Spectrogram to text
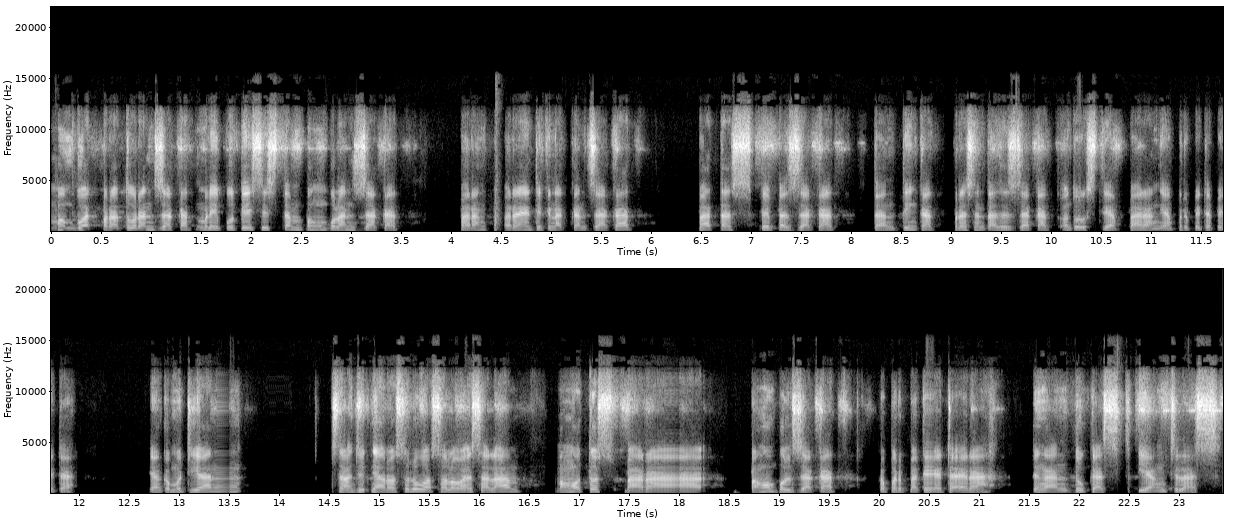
membuat peraturan zakat meliputi sistem pengumpulan zakat, barang-barang yang dikenakan zakat, batas bebas zakat, dan tingkat presentasi zakat untuk setiap barang yang berbeda-beda. Yang kemudian selanjutnya Rasulullah SAW mengutus para pengumpul zakat ke berbagai daerah dengan tugas yang jelas.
